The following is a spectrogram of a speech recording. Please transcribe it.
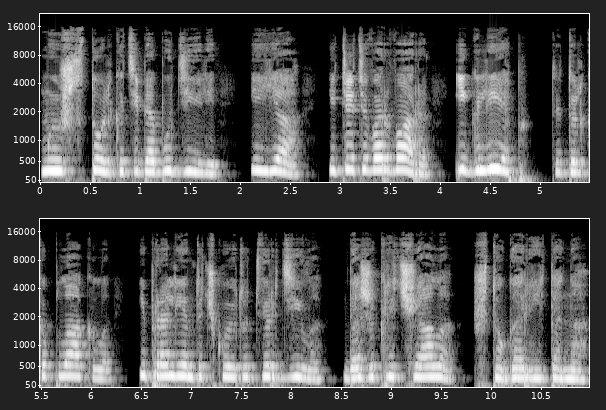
Мы уж столько тебя будили. И я, и тетя Варвара, и Глеб. Ты только плакала и про ленточку эту твердила, даже кричала, что горит она.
